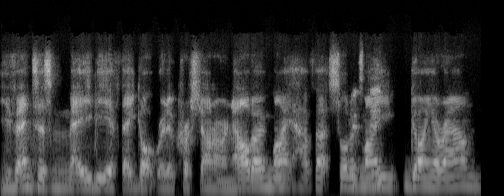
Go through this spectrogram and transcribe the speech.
Juventus, maybe if they got rid of Cristiano Ronaldo, might have that sort of money going around.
